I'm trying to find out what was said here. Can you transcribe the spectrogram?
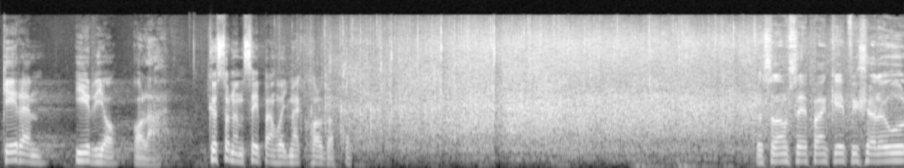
kérem, írja alá. Köszönöm szépen, hogy meghallgattak. Köszönöm szépen, képviselő úr!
